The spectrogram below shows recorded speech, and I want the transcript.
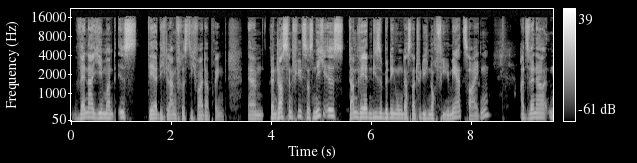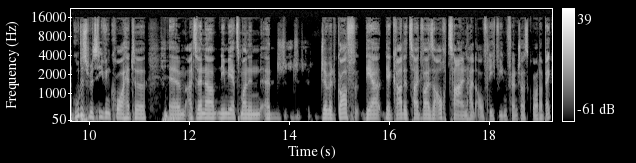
wenn er jemand ist, der dich langfristig weiterbringt. Ähm, wenn Justin Fields das nicht ist, dann werden diese Bedingungen das natürlich noch viel mehr zeigen als wenn er ein gutes Receiving Core hätte, ähm, als wenn er, nehmen wir jetzt mal einen äh, Jared Goff, der, der gerade zeitweise auch Zahlen halt auflegt wie ein Franchise Quarterback,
